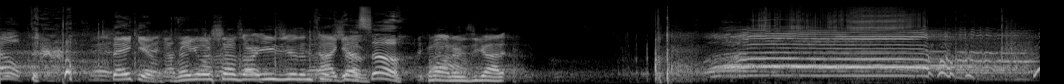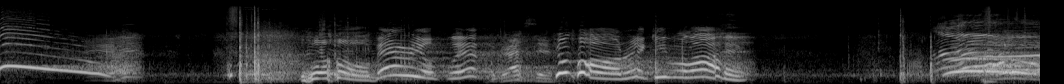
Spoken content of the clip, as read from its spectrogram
helped. Thank you. Regular subs are easier than switch I guess so. Come on, Ooze, you got it. Whoa, varial flip. Aggressive. Come on, Rick, keep him alive. Oh.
